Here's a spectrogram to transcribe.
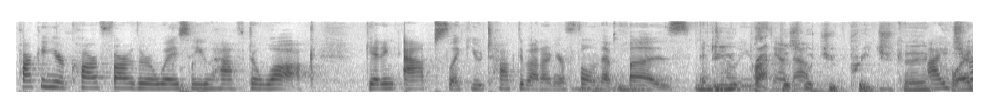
parking your car farther away so you have to walk, getting apps like you talked about on your phone that buzz mm-hmm. and Do you you practice stand up. what you preach? Good I question.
